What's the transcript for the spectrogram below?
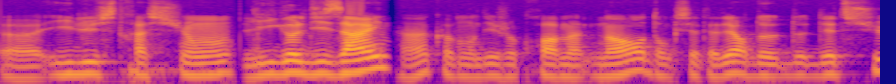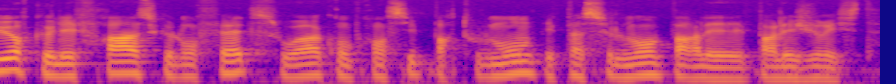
euh, illustration, legal design, hein, comme on dit je crois maintenant. Donc c'est-à-dire d'être sûr que les phrases que l'on fait soient compréhensibles par tout le monde et pas seulement par les, par les juristes.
